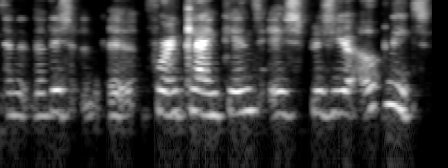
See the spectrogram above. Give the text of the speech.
en dat is, uh, voor een klein kind is plezier ook niet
